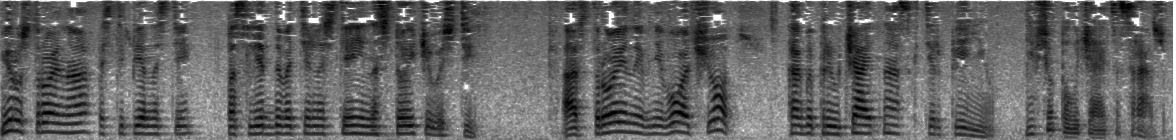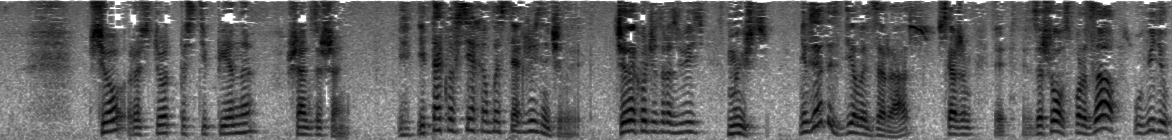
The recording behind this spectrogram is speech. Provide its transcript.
Мир устроен на постепенности, последовательности и настойчивости. А встроенный в него отчет как бы приучает нас к терпению. Не все получается сразу. Все растет постепенно, шаг за шагом. И, и так во всех областях жизни человека. Человек хочет развить мышцы. Нельзя это сделать за раз. Скажем, э, зашел в спортзал, увидел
